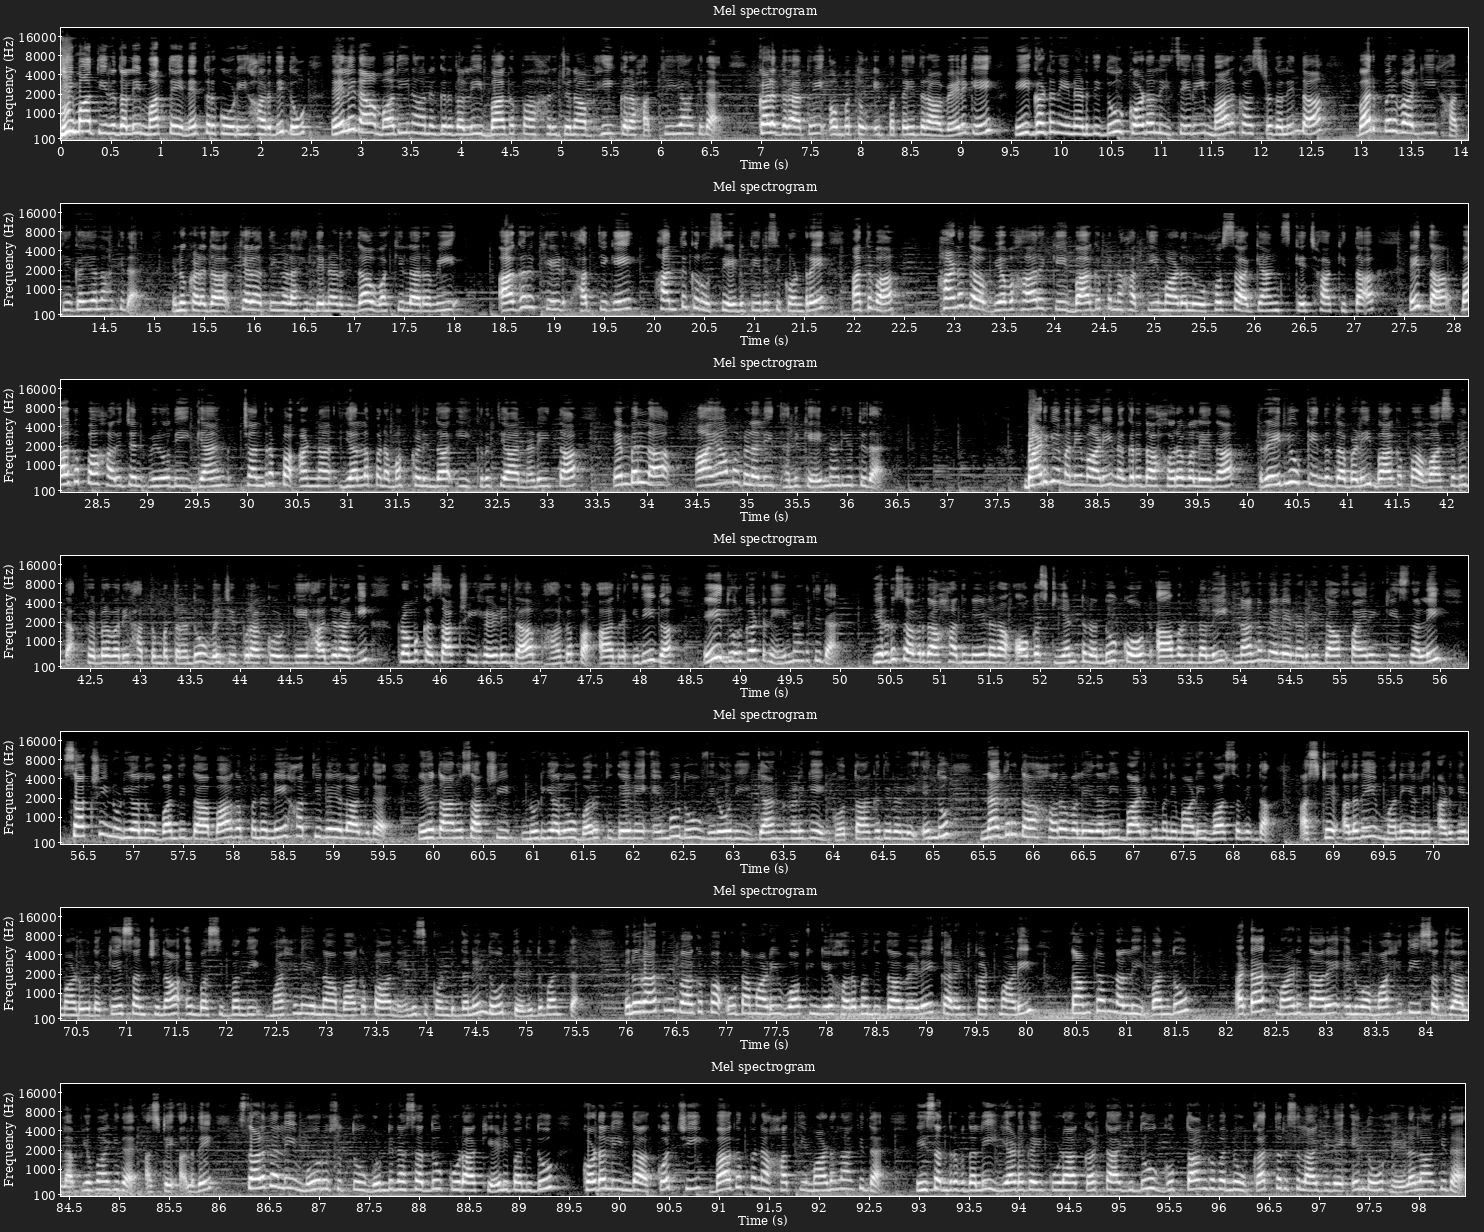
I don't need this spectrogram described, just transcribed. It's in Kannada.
ಭೀಮಾ ತೀರದಲ್ಲಿ ಮತ್ತೆ ನೆತ್ತರಕೋಡಿ ಹರಿದಿದ್ದು ಇಲ್ಲಿನ ಮದೀನಾ ನಗರದಲ್ಲಿ ಬಾಗಪ್ಪ ಹರಿಜನ ಭೀಕರ ಹತ್ಯೆಯಾಗಿದೆ. ಕಳೆದ ರಾತ್ರಿ ಒಂಬತ್ತು ಇಪ್ಪತ್ತೈದರ ವೇಳೆಗೆ ಈ ಘಟನೆ ನಡೆದಿದ್ದು, ಕೊಡಲಿ ಸೇರಿ ಮಾರಕಾಸ್ತ್ರಗಳಿಂದ ಬರ್ಬರವಾಗಿ ಹತ್ಯೆಗೈಯಲಾಗಿದೆ. ಇನ್ನು ಕಳೆದ ಕೆಲ ತಿಂಗಳ ಹಿಂದೆ ನಡೆದಿದ್ದ ವಕೀಲ ರವಿ ಅಗರಖೇಡ್ ಹತ್ಯೆಗೆ ಹಂತಕರು ಸೇಡು ತೀರಿಸಿಕೊಂಡ್ರೆ ಅಥವಾ ಹಣದ ವ್ಯವಹಾರಕ್ಕೆ ಬಾಗಪ್ಪನ ಹತ್ಯೆ ಮಾಡಲು ಹೊಸ ಗ್ಯಾಂಗ್ ಸ್ಕೆಚ್ ಹಾಕಿದ್ದ ಇತ್ತ ಬಾಗಪ್ಪ ಹರಿಜನ್ ವಿರೋಧಿ ಗ್ಯಾಂಗ್ ಚಂದ್ರಪ್ಪ ಅಣ್ಣ ಯಲ್ಲಪ್ಪನ ಮಕ್ಕಳಿಂದ ಈ ಕೃತ್ಯ ನಡೆಯಿತಾ ಎಂಬೆಲ್ಲ ಆಯಾಮಗಳಲ್ಲಿ ತನಿಖೆ ನಡೆಯುತ್ತಿದೆ. ಬಾಡಿಗೆ ಮನೆ ಮಾಡಿ ನಗರದ ಹೊರವಲಯದ ರೇಡಿಯೋ ಕೇಂದ್ರದ ಬಳಿ ಬಾಗಪ್ಪ ವಾಸವಿದ್ದ. ಫೆಬ್ರವರಿ ಹತ್ತೊಂಬತ್ತರಂದು ವಿಜಯಪುರ ಕೋರ್ಟ್ಗೆ ಹಾಜರಾಗಿ ಪ್ರಮುಖ ಸಾಕ್ಷಿ ಹೇಳಿದ್ದ ಭಾಗಪ್ಪ ಆದರೆ ಇದೀಗ ಈ ದುರ್ಘಟನೆ ನಡೆದಿದೆ. ಎರಡು ಸಾವಿರದ ಹದಿನೇಳರ ಆಗಸ್ಟ್ ಎಂಟರಂದು ಕೋರ್ಟ್ ಆವರಣದಲ್ಲಿ ನನ್ನ ಮೇಲೆ ನಡೆದಿದ್ದ ಫೈರಿಂಗ್ ಕೇಸ್ನಲ್ಲಿ ಸಾಕ್ಷಿ ನುಡಿಯಲು ಬಂದಿದ್ದ ಬಾಗಪ್ಪನನ್ನೇ ಹತ್ಯೆಗೈಯಲಾಗಿದೆ. ಇನ್ನು ತಾನು ಸಾಕ್ಷಿ ನುಡಿಯಲು ಬರುತ್ತಿದ್ದೇನೆ ಎಂಬುದು ವಿರೋಧಿ ಗ್ಯಾಂಗ್ಗಳಿಗೆ ಗೊತ್ತಾಗದಿರಲಿ ಎಂದು ನಗರದ ಹೊರವಲಯದಲ್ಲಿ ಬಾಡಿಗೆ ಮನೆ ಮಾಡಿ ವಾಸವಿದ್ದ. ಅಷ್ಟೇ ಅಲ್ಲದೆ ಮನೆಯಲ್ಲಿ ಅಡುಗೆ ಮಾಡುವುದಕ್ಕೆ ಸಂಚನಾ ಎಂಬ ಸಿಬ್ಬಂದಿ ಮಹಿಳೆಯನ್ನ ಬಾಗಪ್ಪ ನೇಮಿಸಿಕೊಂಡಿದ್ದನೆಂದು ತಿಳಿದು ಬಂದಿದೆ ಇನ್ನು ರಾತ್ರಿ ಬಾಗಪ್ಪ ಊಟ ಮಾಡಿ ವಾಕಿಂಗ್ಗೆ ಹೊರಬಂದಿದ್ದ ವೇಳೆ ಕರೆಂಟ್ ಕಟ್ ಮಾಡಿ ಟಮ್ ಟಮ್ನಲ್ಲಿ ಬಂದು ಅಟ್ಯಾಕ್ ಮಾಡಿದ್ದಾರೆ ಎನ್ನುವ ಮಾಹಿತಿ ಸದ್ಯ ಲಭ್ಯವಾಗಿದೆ. ಅಷ್ಟೇ ಅಲ್ಲದೆ ಸ್ಥಳದಲ್ಲಿ ಮೂರು ಸುತ್ತು ಗುಂಡಿನ ಸದ್ದು ಕೂಡ ಕೇಳಿ ಬಂದಿದ್ದು ಕೊಡಲಿಯಿಂದ ಕೊಚ್ಚಿ ಬಾಗಪ್ಪನ ಹತ್ಯೆ ಮಾಡಲಾಗಿದೆ. ಈ ಸಂದರ್ಭದಲ್ಲಿ ಎಡಗೈ ಕೂಡ ಕಟ್ ಆಗಿದ್ದು ಗುಪ್ತಾಂಗವನ್ನು ಕತ್ತರಿಸಲಾಗಿದೆ ಎಂದು ಹೇಳಲಾಗಿದೆ.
